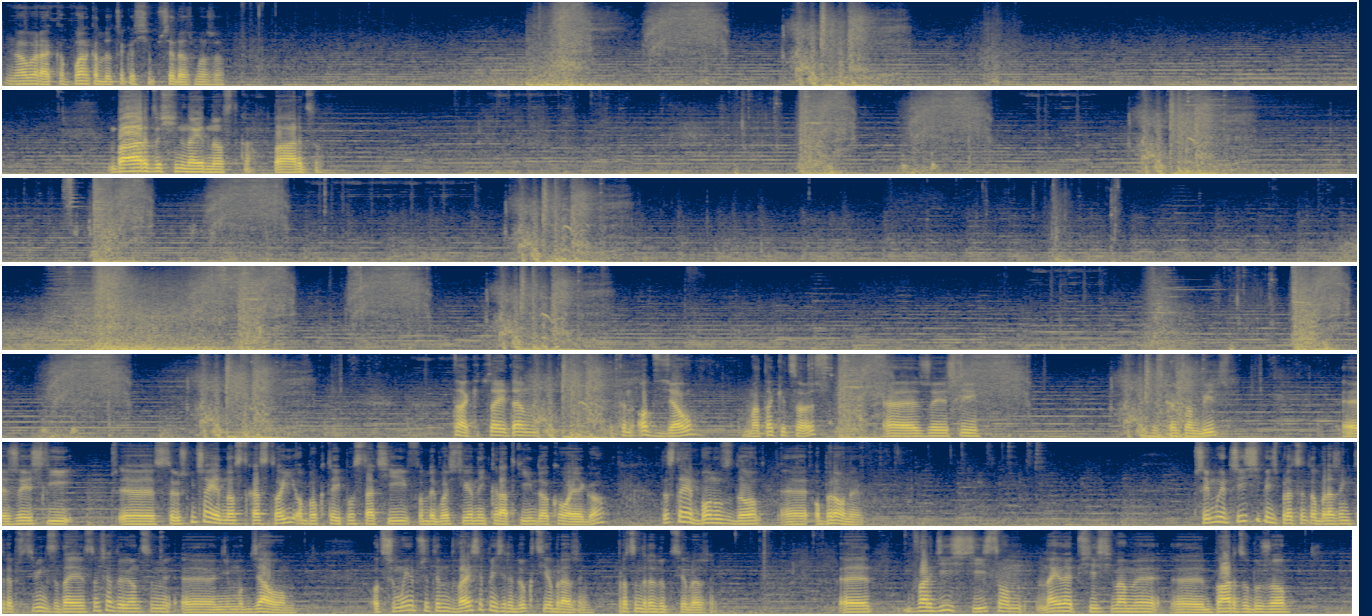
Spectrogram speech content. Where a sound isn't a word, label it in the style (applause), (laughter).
Dobra, kapłanka do czegoś się przydasz może. Bardzo silna jednostka, bardzo. Tak, tutaj ten, ten oddział ma takie coś, e, że jeśli się skończą bić, e, że jeśli e, sojusznicza jednostka stoi obok tej postaci w odległości jednej kratki dookoła jego, dostaje bonus do e, obrony. Przyjmuje 35% obrażeń, które przeciwnik zadaje sąsiadującym e, nim oddziałom. Otrzymuje przy tym 25 redukcji obrażeń, procent redukcji obrażeń. E, Gwardziści są najlepsi, jeśli mamy e, bardzo dużo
